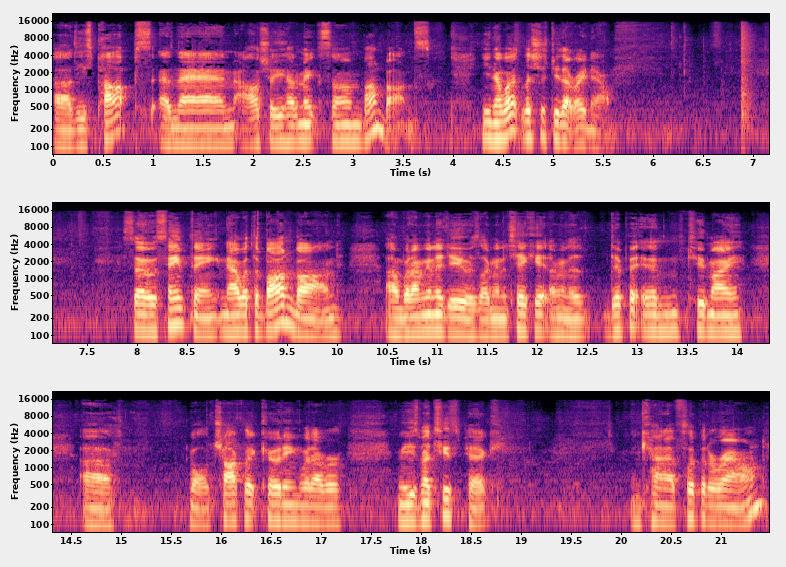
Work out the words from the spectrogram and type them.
uh, these pops and then I'll show you how to make some bonbons. You know what? Let's just do that right now. So same thing. Now with the bonbon, um, what I'm going to do is I'm going to take it, I'm going to dip it into my, uh, well, chocolate coating, whatever. I'm going to use my toothpick and kind of flip it around.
